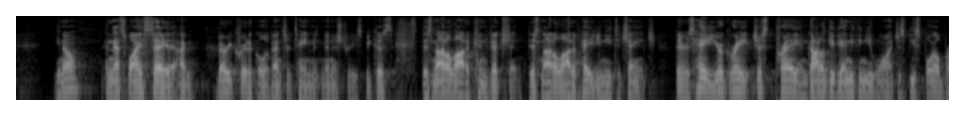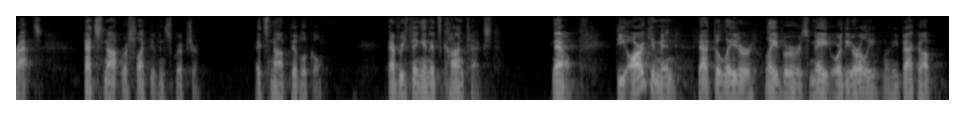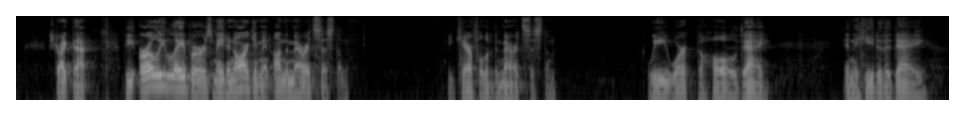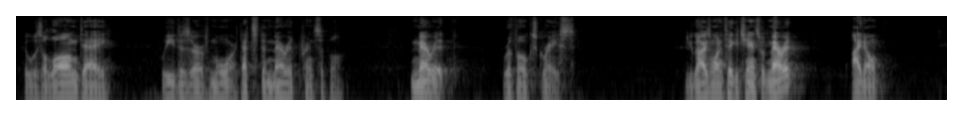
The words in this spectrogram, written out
you know, and that's why I say I'm very critical of entertainment ministries because there's not a lot of conviction. There's not a lot of, hey, you need to change. There's, hey, you're great. Just pray and God will give you anything you want. Just be spoiled brats. That's not reflective in Scripture. It's not biblical. Everything in its context. Now, the argument that the later laborers made, or the early, let me back up, strike that. The early laborers made an argument on the merit system. Be careful of the merit system. We worked the whole day. In the heat of the day, it was a long day. We deserve more. That's the merit principle. Merit revokes grace. You guys want to take a chance with merit? I don't.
